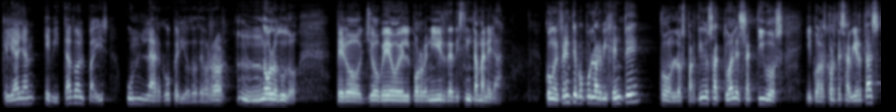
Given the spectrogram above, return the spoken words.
que le hayan evitado al país un largo periodo de horror. No lo dudo, pero yo veo el porvenir de distinta manera. Con el Frente Popular vigente, con los partidos actuales activos y con las Cortes abiertas,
